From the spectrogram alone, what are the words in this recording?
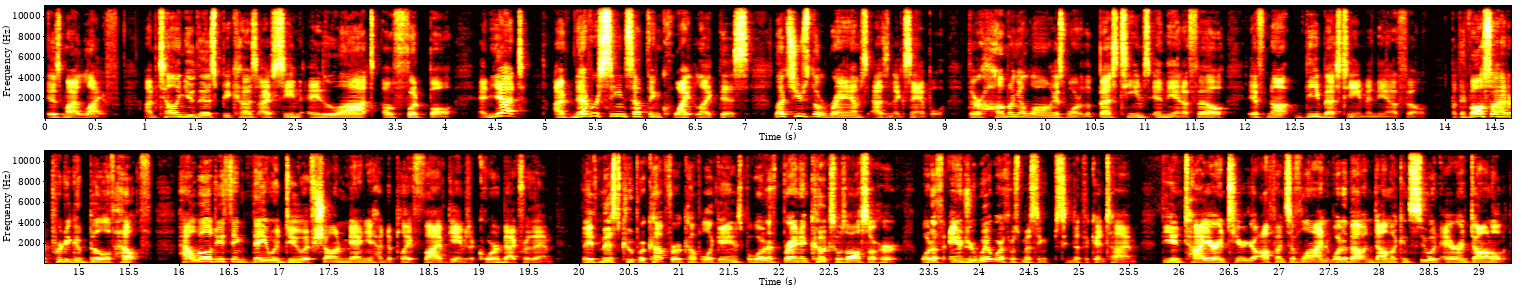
is my life. I'm telling you this because I've seen a lot of football. And yet, I've never seen something quite like this. Let's use the Rams as an example. They're humming along as one of the best teams in the NFL, if not the best team in the NFL. But they've also had a pretty good bill of health. How well do you think they would do if Sean Mannion had to play five games at quarterback for them? They've missed Cooper Kupp for a couple of games, but what if Brandin Cooks was also hurt? What if Andrew Whitworth was missing significant time? The entire interior offensive line. What about Ndamukong Suh and Aaron Donald?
